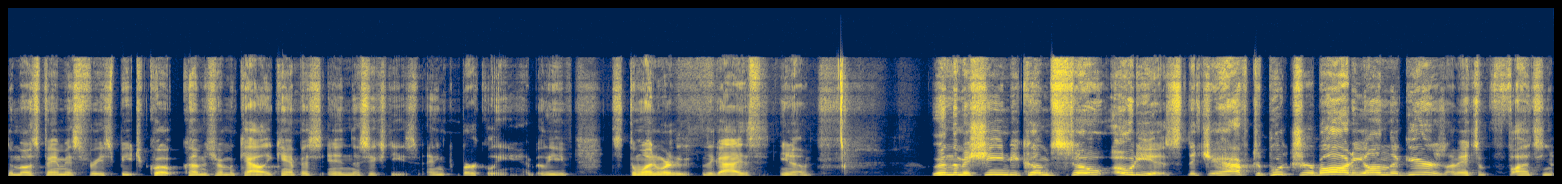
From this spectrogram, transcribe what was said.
The most famous free speech quote comes from a Cali campus in the 60s. I think Berkeley, I believe. It's the one where the, the guys, you know, when the machine becomes so odious that you have to put your body on the gears. I mean, it's a it's an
